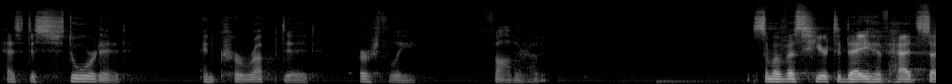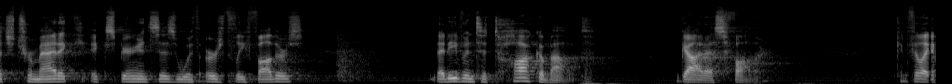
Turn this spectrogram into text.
has distorted and corrupted earthly fatherhood. Some of us here today have had such traumatic experiences with earthly fathers that even to talk about God as Father can feel like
